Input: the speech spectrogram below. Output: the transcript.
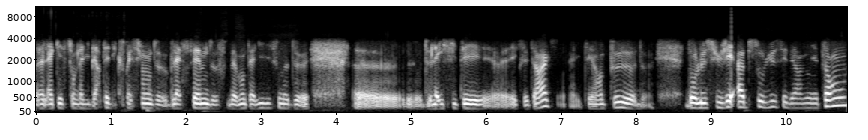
la question de la liberté d'expression, de blasphème, de fondamentalisme, de, euh, de, laïcité, euh, etc., qui a été un peu dans le sujet absolu ces derniers temps.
